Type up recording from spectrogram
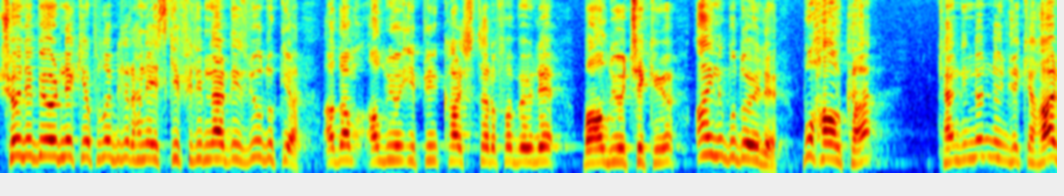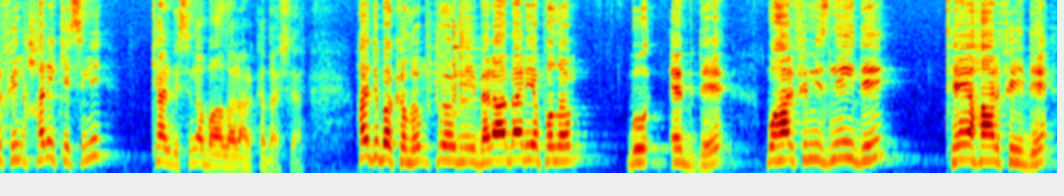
Şöyle bir örnek yapılabilir hani eski filmlerde izliyorduk ya adam alıyor ipi karşı tarafa böyle bağlıyor çekiyor. Aynı bu da öyle. Bu halka kendinden önceki harfin harekesini kendisine bağlar arkadaşlar. Hadi bakalım bu örneği beraber yapalım. Bu ebdi. Bu harfimiz neydi? T harfiydi.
